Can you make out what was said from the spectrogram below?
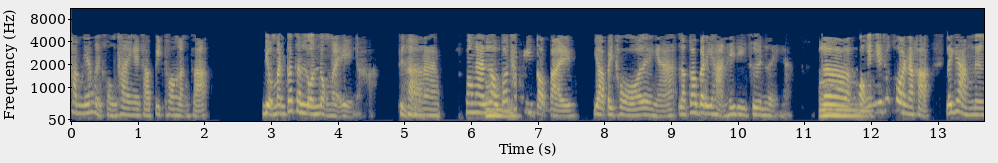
คำนี้เหมือนของไทยไงคะปิดทองหลังพระเดี๋ยวมันก็จะล้นออกมาเองอะค่ะ ถึงข้างหน้าเพราะงั้นเราก็ถ้าปีต่อไป อย่าไปท้ออะไรเงี้ย แล้วก็บริหารให้ดีขึ้นอะไรเงี้ยก็ของอย่างนี้ทุกคนอะค่ะและอย่างหนึ่ง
